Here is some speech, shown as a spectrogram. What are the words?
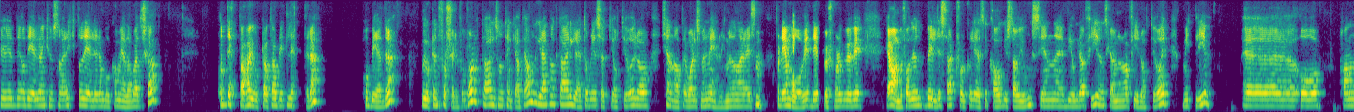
eh, det, og det gjelder en kunst og er ekte, og det gjelder en bok om medarbeiderskap, og dette har gjort at det har blitt lettere og bedre og gjort en forskjell for folk. Da liksom tenker jeg at ja, men det er greit nok, da er det greit å bli 70-80 år og kjenne at det var liksom en mening med denne reisen. For det må vi, det spørsmålet bør vi Jeg anbefaler veldig sterkt folk å lese Carl Gustav Jung sin eh, biografi. Den skrev han da han var 84 år. 'Mitt liv'. Eh, og han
